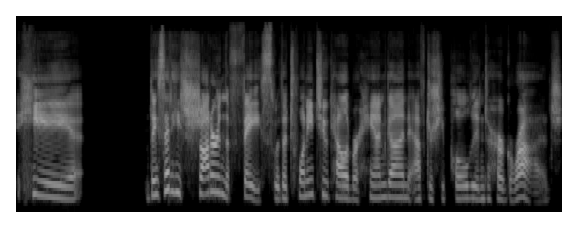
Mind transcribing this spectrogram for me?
he they said he shot her in the face with a 22 caliber handgun after she pulled into her garage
